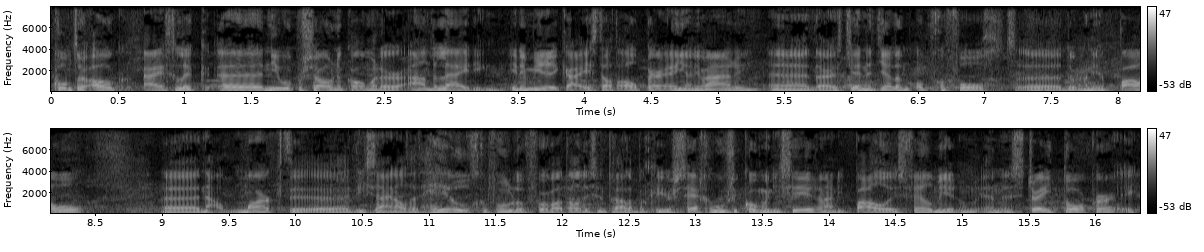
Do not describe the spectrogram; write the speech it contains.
komt er ook eigenlijk eh, nieuwe personen komen er aan de leiding. In Amerika is dat al per 1 januari. Eh, daar is Janet Yellen opgevolgd door meneer Powell. Eh, nou, markten eh, die zijn altijd heel gevoelig voor wat al die centrale bankiers zeggen, hoe ze communiceren. Nou, die Powell is veel meer een, een straight talker. Ik,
